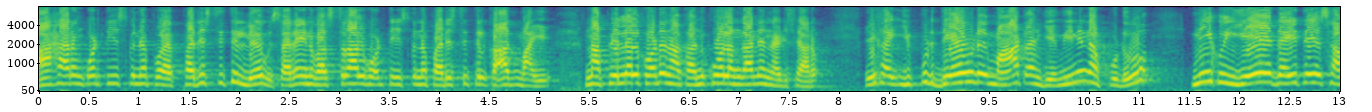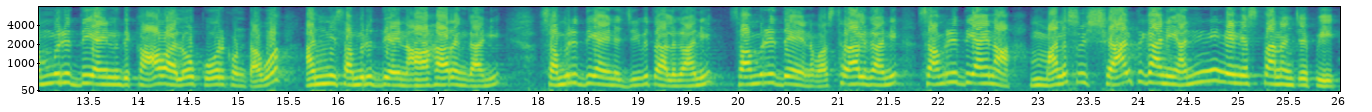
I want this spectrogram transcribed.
ఆహారం కూడా తీసుకునే ప- పరిస్థితులు లేవు. సరైన వస్త్రాలు కూడా తీసుకునే పరిస్థితులు కాదు మాయి. నా పిల్లలు కూడా నాకు అనుకూలంగానే నడిచారు. ఇక ఇప్పుడు దేవుడి మాట వినినప్పుడు నీకు ఏదైతే సమృద్ధి అయినది కావాలో కోరుకుంటావో అన్ని సమృద్ధి అయిన ఆహారం కానీ సమృద్ధి అయిన జీవితాలు కానీ సమృద్ధి అయిన వస్త్రాలు కానీ సమృద్ధి అయిన మనసు శాంతి కానీ అన్నీ నేను ఇస్తానని చెప్పి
